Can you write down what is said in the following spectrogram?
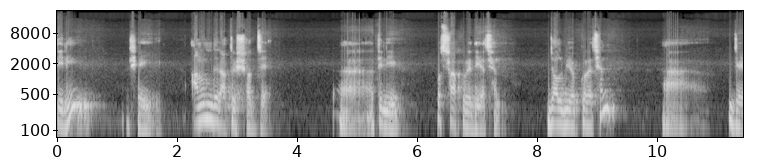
তিনি সেই আনন্দের আতৈশ্বর্যে তিনি প্রস্রাব করে দিয়েছেন, জল বিয়োগ করেছেন যে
